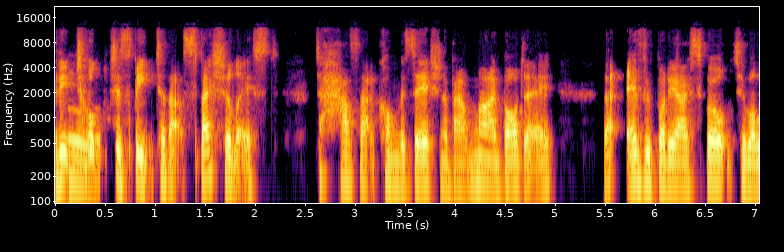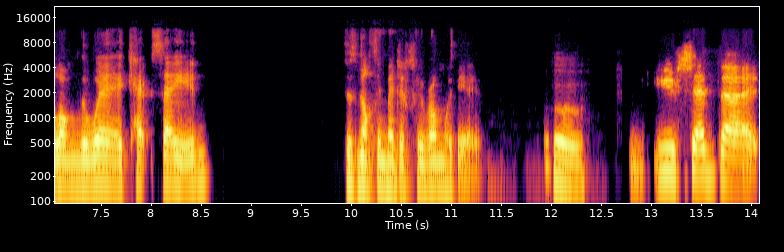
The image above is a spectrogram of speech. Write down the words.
But it oh. took to speak to that specialist to have that conversation about my body. That everybody I spoke to along the way kept saying, "There's nothing medically wrong with you." Oh you said that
